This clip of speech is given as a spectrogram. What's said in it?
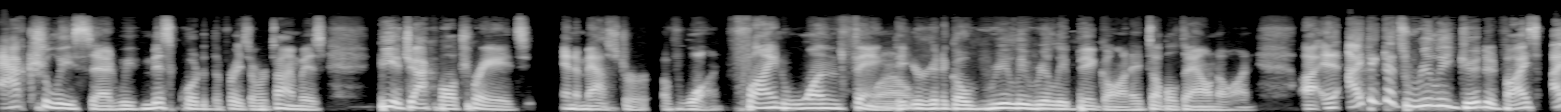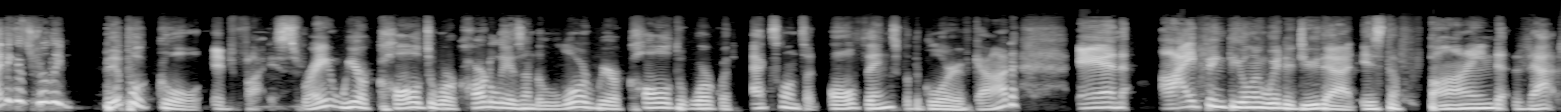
actually said we've misquoted the phrase over time is be a jack of all trades and a master of one. Find one thing wow. that you're going to go really, really big on and double down on. Uh, and I think that's really good advice. I think it's really biblical advice, right? We are called to work heartily as unto the Lord. We are called to work with excellence in all things for the glory of God. And I think the only way to do that is to find that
